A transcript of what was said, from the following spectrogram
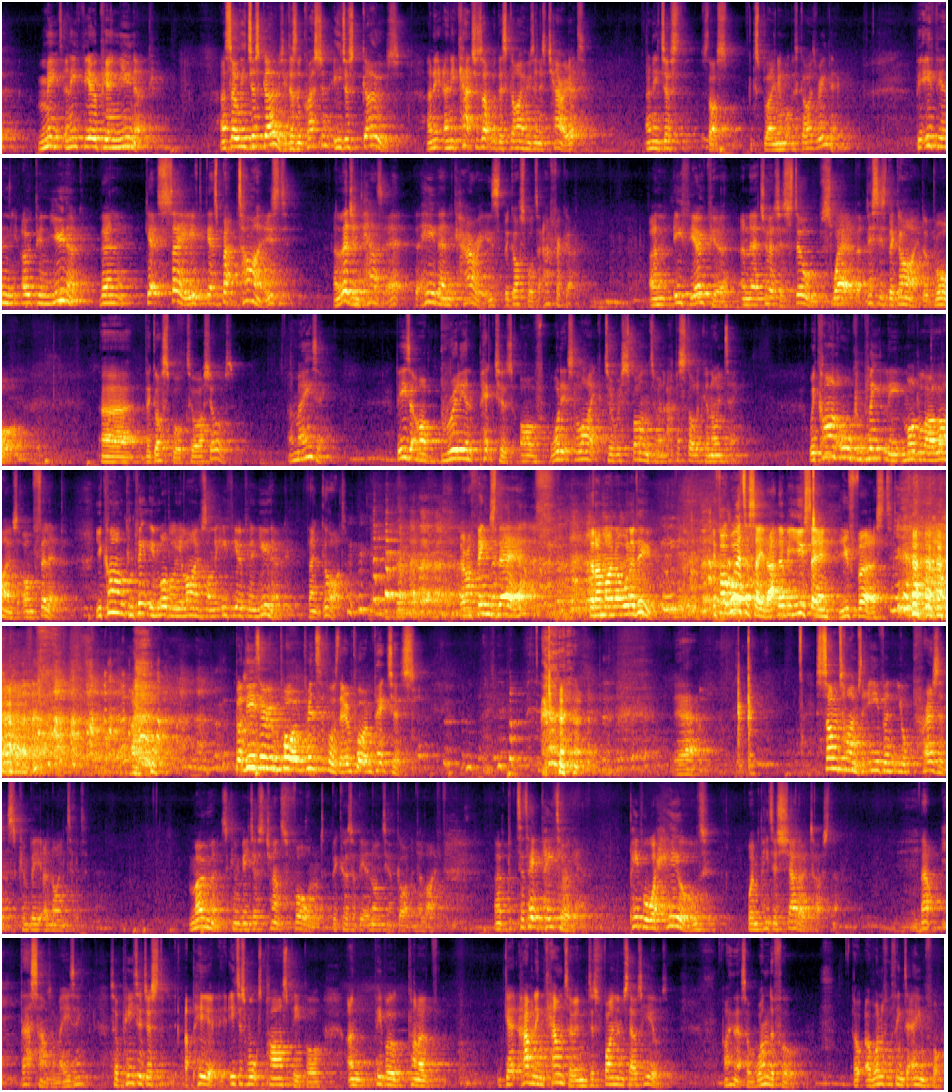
meet an Ethiopian eunuch. And so he just goes. He doesn't question, he just goes. And he, and he catches up with this guy who's in his chariot, and he just starts explaining what this guy's reading. The Ethiopian eunuch then gets saved, gets baptized, and legend has it that he then carries the gospel to Africa. And Ethiopia and their churches still swear that this is the guy that brought uh, the gospel to our shores. Amazing. These are brilliant pictures of what it's like to respond to an apostolic anointing. We can't all completely model our lives on Philip. You can't completely model your lives on the Ethiopian eunuch, thank God. there are things there that I might not want to do. If I were to say that, there'd be you saying, You first. but these are important principles, they're important pictures. yeah. Sometimes even your presence can be anointed. Moments can be just transformed because of the anointing of God in your life. Uh, to take Peter again, people were healed when Peter's shadow touched them. Now, that sounds amazing. So Peter just appeared, he just walks past people, and people kind of get, have an encounter and just find themselves healed. I think that's a wonderful, a, a wonderful thing to aim for.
